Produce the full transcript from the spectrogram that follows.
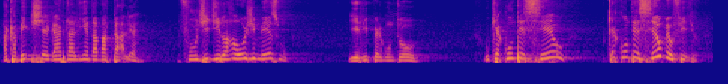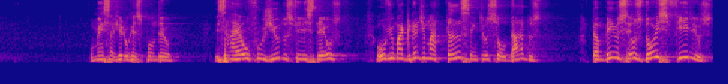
Acabei de chegar da linha da batalha Fugi de lá hoje mesmo. E ele perguntou: O que aconteceu? O que aconteceu, meu filho? O mensageiro respondeu: Israel fugiu dos filisteus. Houve uma grande matança entre os soldados. Também os seus dois filhos,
